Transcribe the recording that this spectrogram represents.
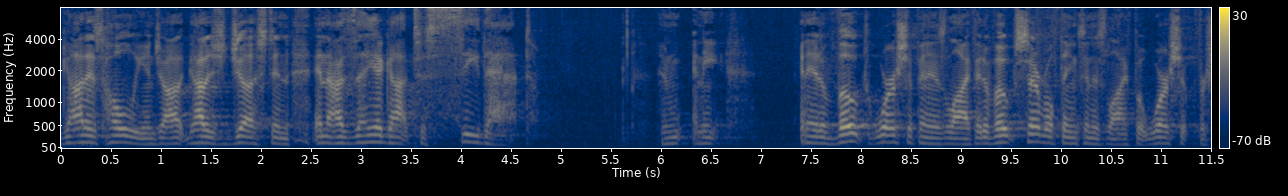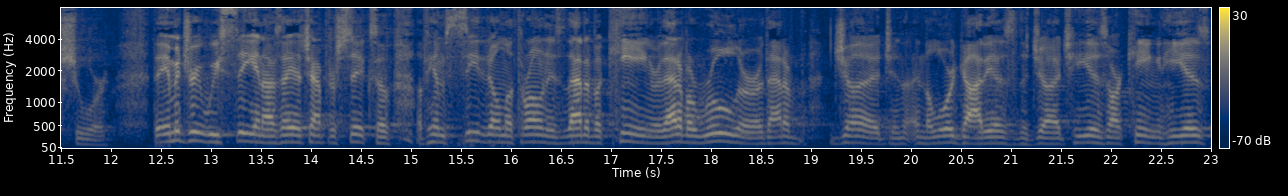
God is holy and God is just. And, and Isaiah got to see that. And, and he, and it evoked worship in his life. It evoked several things in his life, but worship for sure. The imagery we see in Isaiah chapter 6 of, of him seated on the throne is that of a king or that of a ruler or that of judge. And, and the Lord God is the judge. He is our king and he is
